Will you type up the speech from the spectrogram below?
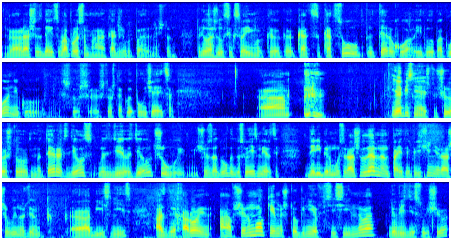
а, Раша задается вопросом, а как же значит, он приложился к своим, к, к, к, отцу, к Теруху, идолопоклоннику, что ж, что ж такое получается. И объясняет, что, что, что Терах сделал, сделал, Чуву еще задолго до своей смерти. Дерибермус Раши Лернан, по этой причине Раши вынужден э, объяснить, Аздехароин Авшельмоким, что гнев всесильного, вездесущего,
